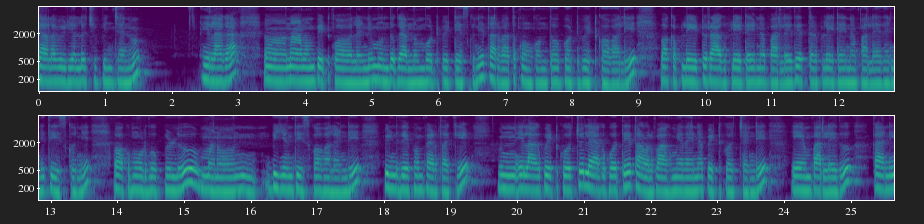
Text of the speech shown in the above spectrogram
చాలా వీడియోల్లో చూపించాను. ఇలాగా నామం పెట్టుకోవాలండి. ముందు గంధం బొట్టు పెట్టేసుకుని తర్వాత కుంకుమతో బొట్టు పెట్టుకోవాలి. ఒక ప్లేటు రాగి ప్లేట్ అయినా పర్లేదు ఇత్తడి ప్లేట్ అయినా పర్లేదండి. తీసుకుని ఒక మూడు గుప్పిళ్ళు మనం బియ్యం తీసుకోవాలండి. పిండి దీపం పెడతాకి. ఇలాగ పెట్టుకోవచ్చు. లేకపోతే తమలపాకు మీద అయినా పెట్టుకోవచ్చండి. ఏం పర్లేదు. కానీ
